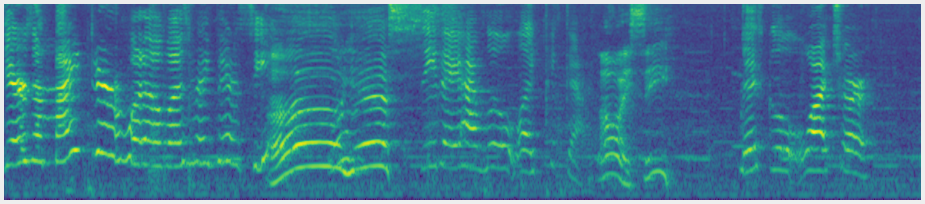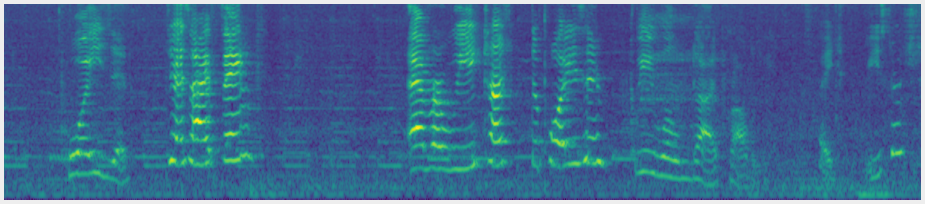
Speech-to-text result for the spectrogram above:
There's a minder one of us right there. See? Oh, yes. See, they have little like pickaxe. Oh, I see. Let's go watch her poison. Yes, I think ever we touch the poison, we won't die probably. Wait, research?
